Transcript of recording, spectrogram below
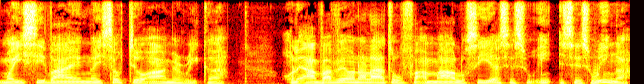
ma isi vae ngai saute o Amerika, o le avave ona na lato wha amalo sia se, sui, se suinga,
